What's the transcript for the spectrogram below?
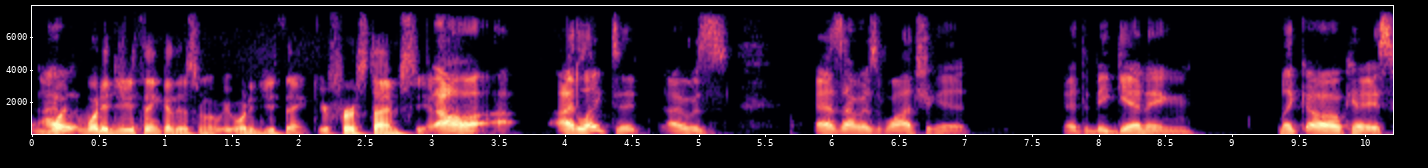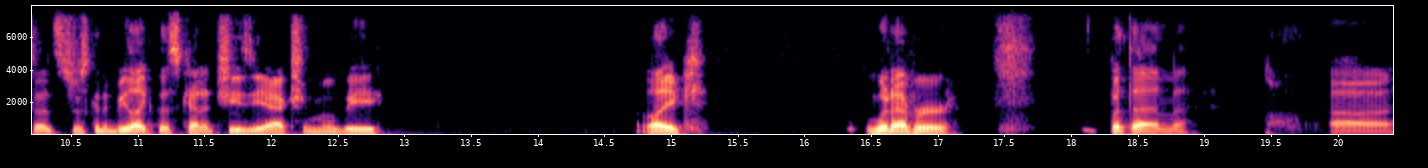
what w- what did you think of this movie? What did you think? Your first time seeing it? Oh, I, I liked it. I was as I was watching it at the beginning, like, oh, okay, so it's just going to be like this kind of cheesy action movie, like whatever. But then, uh,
